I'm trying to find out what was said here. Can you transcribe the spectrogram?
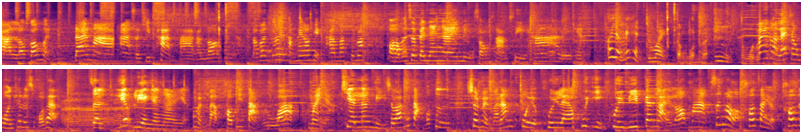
กันแล้วก็เหมือนได้มาอ่านสคริปต์ผ่านตากันรอบนึง แล้วมันก็เลยทำให้เราเห็นภาพมากขึ้นว่าอ๋อมันจะเป็นยังไงหนึ่งสองสามสี่ห้าอะไรเงี้ยก็ยังไม่เห็นด้วยกังวลไหมอืม กังวลไม่ตอนแรกกังวลแค่รู้สึกว่าแบบ อ่า จะเรียบเรียงยังไงอะเหมือนแบบพอพี่ตังรู้ว่าใหม่อะเครียดเรื่องนี้ใช่ป่ะพี่ตังก็คือชวนใหม่มานั่งคุยแบบคุยแล้วคุยอีกคุยบีบกันหลายรอบมาก ซึ่งเราอะเข้าใจแบบเข้าใจ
